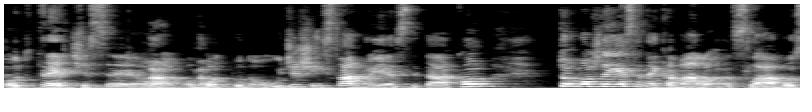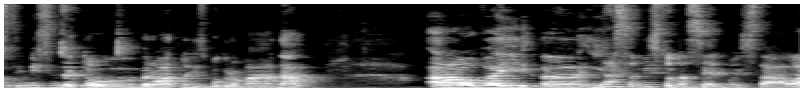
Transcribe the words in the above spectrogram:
od treće se Da, ono, da. potpuno uđeš i stvarno jeste tako. To možda jeste neka mala slabost i mislim da je to verovatno i zbog romana. A ovaj, uh, ja sam isto na sedmoj stala,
